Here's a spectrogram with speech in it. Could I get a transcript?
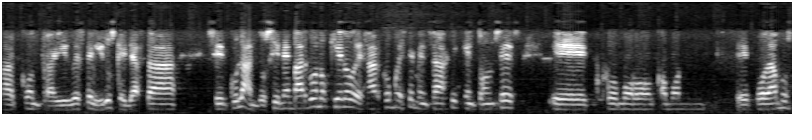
ha- contraído este virus que ya está circulando. Sin embargo, no quiero dejar como este mensaje que entonces eh, como, como eh, podamos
